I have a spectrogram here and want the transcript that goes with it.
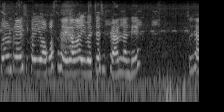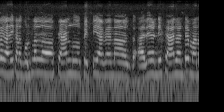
చూడండి ఫ్రెండ్స్ ఇక్కడ ఇవి వస్తున్నాయి కదా ఇవి వచ్చేసి ఫ్యాన్లు అండి. చూశారు కదా ఇక్కడ గుంట్లల్లో ఫ్యాన్లు పెట్టి అవేనా అదేనండి ఫ్యాన్ అంటే మన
